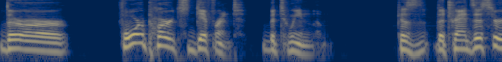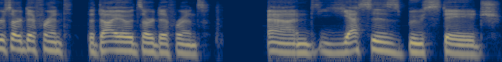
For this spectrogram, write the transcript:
there are four parts different between them because the transistors are different, the diodes are different, and Yes's boost stage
